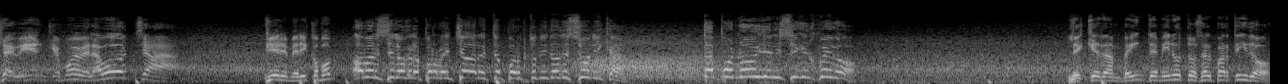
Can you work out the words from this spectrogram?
¡Qué bien que mueve la bocha! Pierre-Emerick Aubameyang. A ver si logra aprovechar esta oportunidad, es única. Tapo Neuer y sigue el juego. Le quedan 20 minutos al partido.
